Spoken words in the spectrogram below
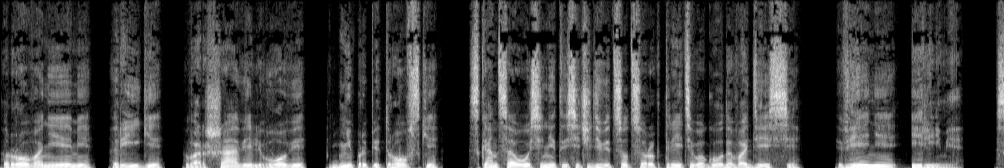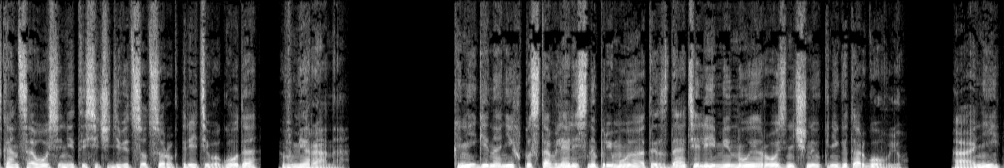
Рованиеме, Риге, Варшаве, Львове, Днепропетровске, с конца осени 1943 года в Одессе, Вене и Риме, с конца осени 1943 года в Мирано. Книги на них поставлялись напрямую от издателей, минуя розничную книготорговлю, а они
